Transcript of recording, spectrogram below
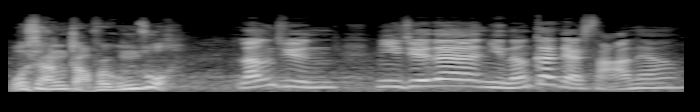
我想找份工作。郎君，你觉得你能干点啥呢？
